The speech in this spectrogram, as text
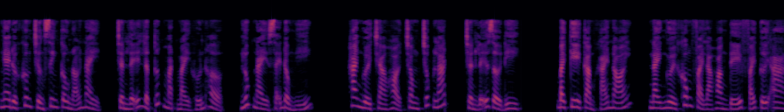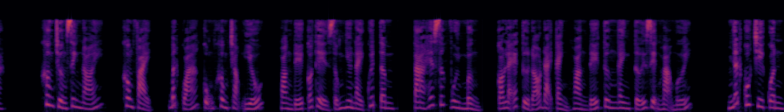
Nghe được Khương Trường Sinh câu nói này, Trần lễ lập tức mặt mày hớn hở, lúc này sẽ đồng ý. Hai người chào hỏi trong chốc lát, Trần lễ rời đi. Bạch kỳ cảm khái nói, này người không phải là hoàng đế phái tới a. Khương Trường Sinh nói, không phải, bất quá cũng không trọng yếu. Hoàng đế có thể giống như này quyết tâm, ta hết sức vui mừng. Có lẽ từ đó đại cảnh hoàng đế tương nghênh tới diện mạo mới. Nhất quốc chi quân,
